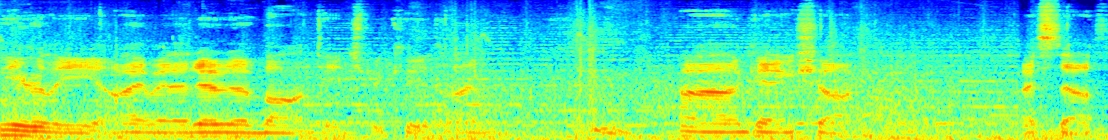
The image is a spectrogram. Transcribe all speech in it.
Nearly, I'm at an advantage because I'm uh, getting shot by stuff.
